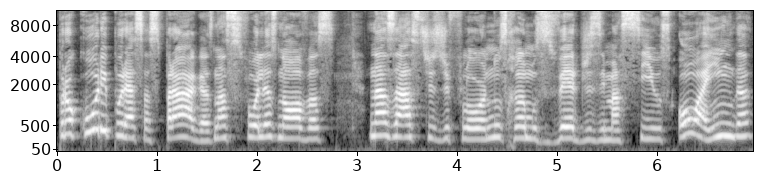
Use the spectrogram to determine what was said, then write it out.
Procure por essas pragas nas folhas novas, nas hastes de flor, nos ramos verdes e macios ou ainda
